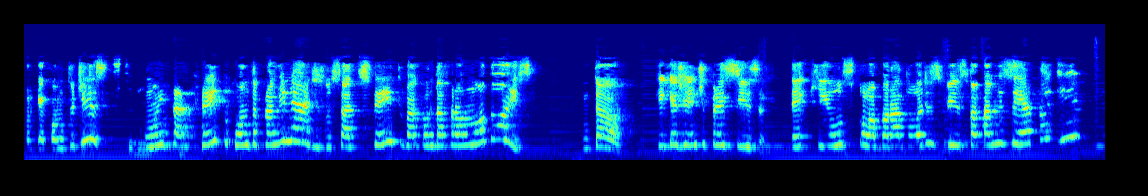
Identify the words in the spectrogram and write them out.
Porque, como tu disse, Sim. um insatisfeito conta para milhares, o satisfeito vai contar para um ou dois. Então, o que, que a gente precisa? Ter que os colaboradores vistam a camiseta e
